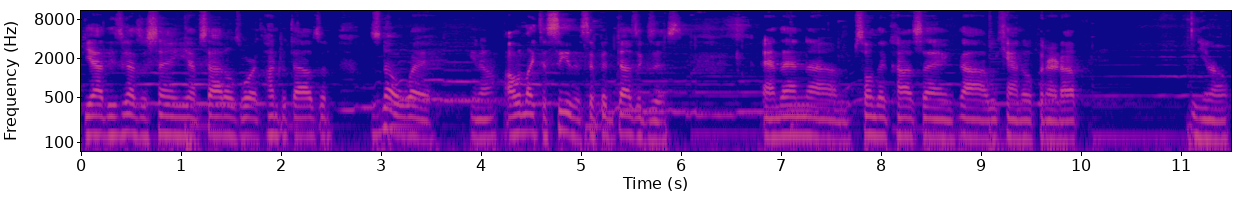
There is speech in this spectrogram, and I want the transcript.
yeah, these guys are saying you have saddles worth 100,000. There's no way, you know. I would like to see this if it does exist. And then um, Sonde Khan saying, ah, we can't open it up. You know,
